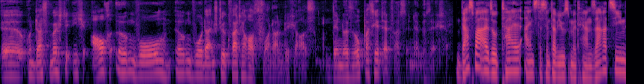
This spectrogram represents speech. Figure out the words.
äh, und das möchte ich auch irgendwo, irgendwo da ein Stück weit herausfordern, durchaus. Denn nur so passiert etwas in der Gesellschaft. Das war also Teil 1 des Interviews mit Herrn Sarrazin.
